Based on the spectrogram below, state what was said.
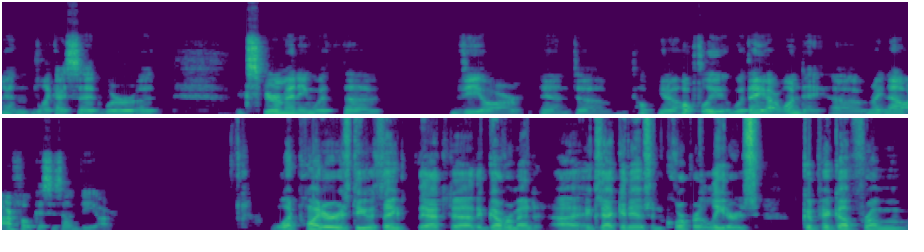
and like I said, we're uh, experimenting with uh, VR and um, ho- you know hopefully with AR one day. Uh, right now, our focus is on VR. What pointers do you think that uh, the government uh, executives and corporate leaders could pick up from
